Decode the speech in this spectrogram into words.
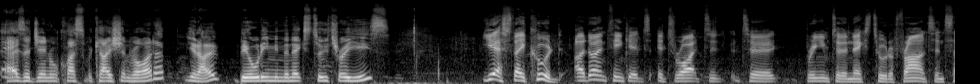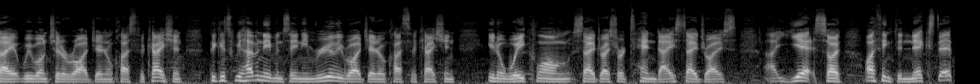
as a general classification rider? You know, build him in the next two, three years? Yes, they could. I don't think it's it's right to to bring him to the next Tour de France and say, we want you to ride general classification because we haven't even seen him really ride general classification in a week long stage race or a 10 day stage race uh, yet. So I think the next step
